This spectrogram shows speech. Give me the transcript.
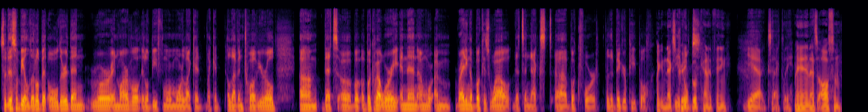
So this will be a little bit older than Roar and Marvel. It'll be more more like a like a 11, 12 year old. Um, that's a, a book about worry, and then I'm I'm writing a book as well. That's a next uh, book for for the bigger people. like a next trade book kind of thing? Yeah, exactly. Man, that's awesome.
